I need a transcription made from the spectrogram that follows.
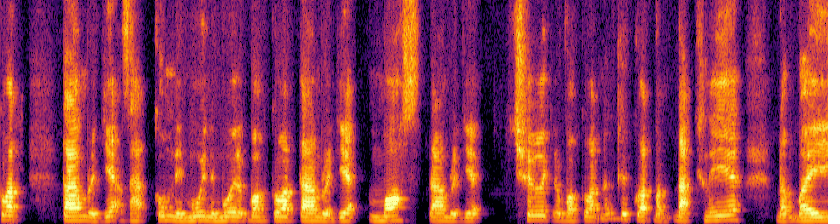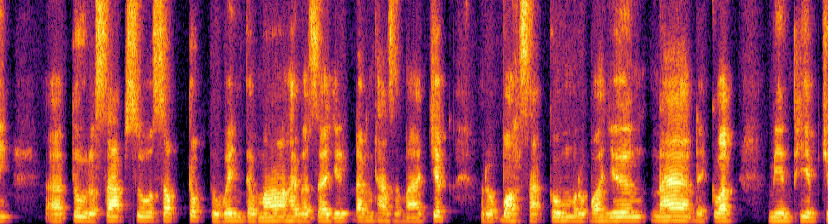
គាត់តាមរយៈសហគមន៍នីមួយៗរបស់គាត់តាមរយៈ mosque តាមរយៈ church របស់គាត់ហ្នឹងគឺគាត់បណ្ដាក់គ្នាដើម្បីទូរស័ព្ទសួរសុខទុក្ខទៅវិញទៅមកហើយបើសិនយើងដឹងថាសមាជិករបស់សហគមន៍របស់យើងណាដែលគាត់មានភាពជ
